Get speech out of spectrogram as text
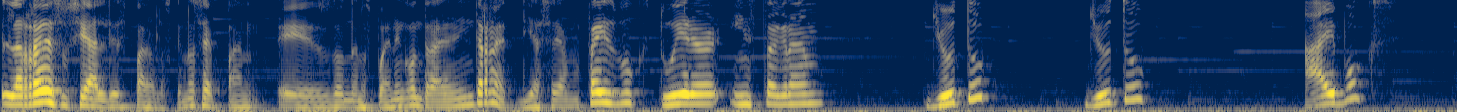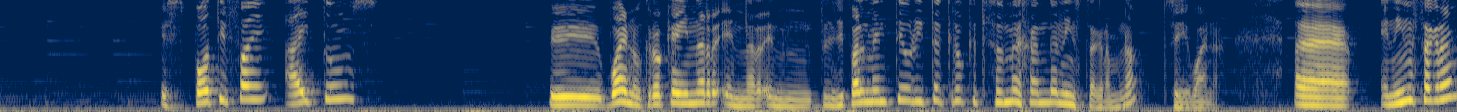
Las redes sociales, para los que no sepan, es donde nos pueden encontrar en internet, ya sean Facebook, Twitter, Instagram, YouTube, YouTube, iBox, Spotify, iTunes. bueno, creo que en, en- principalmente ahorita creo que te estás manejando en Instagram, ¿no? Sí, bueno. Eh, en Instagram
